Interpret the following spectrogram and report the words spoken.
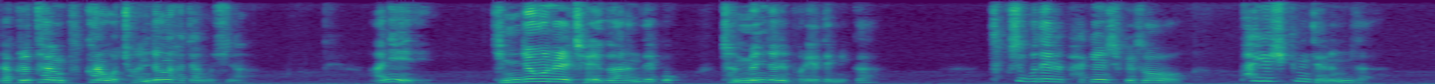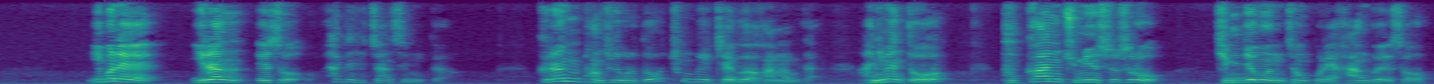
자, 그렇다면 북한하고 전쟁을 하자는 것이냐? 아니, 김정은을 제거하는데 꼭 전면전을 벌여야 됩니까? 특수부대를 파견시켜서 파괴시키면 됩니다. 이번에 이란에서 확인했지 않습니까? 그런 방식으로도 충분히 제거가 가능합니다. 아니면 또 북한 주민 스스로 김정은 정권의 항거에서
